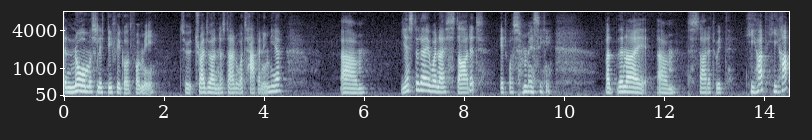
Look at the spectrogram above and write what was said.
enormously difficult for me to try to understand what's happening here. Um, yesterday when I started, it was messy. But then I um, started with hihat. Hihat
